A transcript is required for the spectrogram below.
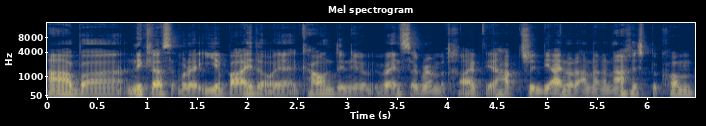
aber Niklas oder ihr beide, euer Account, den ihr über Instagram betreibt, ihr habt schon die eine oder andere Nachricht bekommen.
